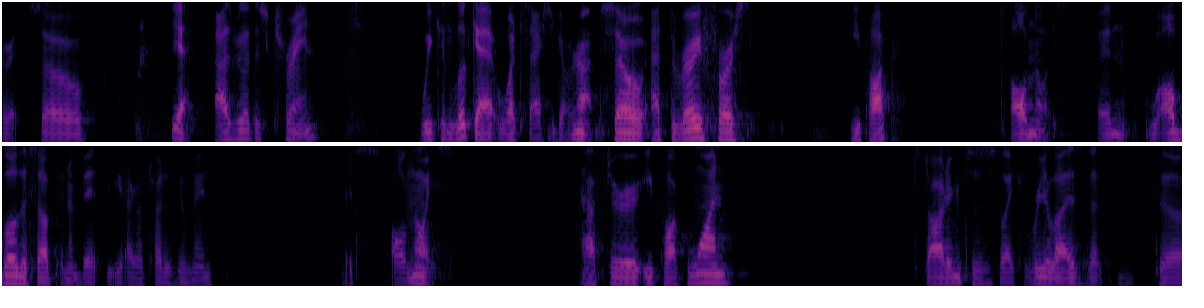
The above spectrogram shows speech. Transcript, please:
Okay, so yeah, as we let this train, we can look at what's actually going on. So at the very first epoch, it's all noise. And I'll blow this up in a bit. I'll try to zoom in. It's all noise. After epoch one, starting to just like realize that the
